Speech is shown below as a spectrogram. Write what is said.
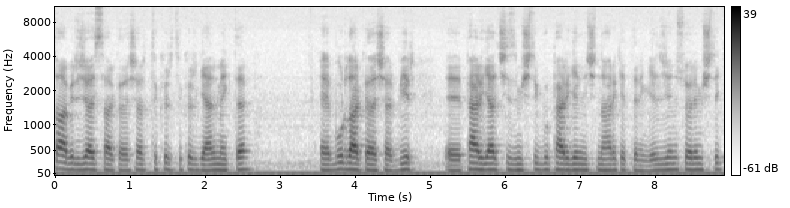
tabiri caizse arkadaşlar tıkır tıkır gelmekte. E, burada arkadaşlar bir e, pergel çizmiştik. Bu pergelin içinde hareketlerin geleceğini söylemiştik.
